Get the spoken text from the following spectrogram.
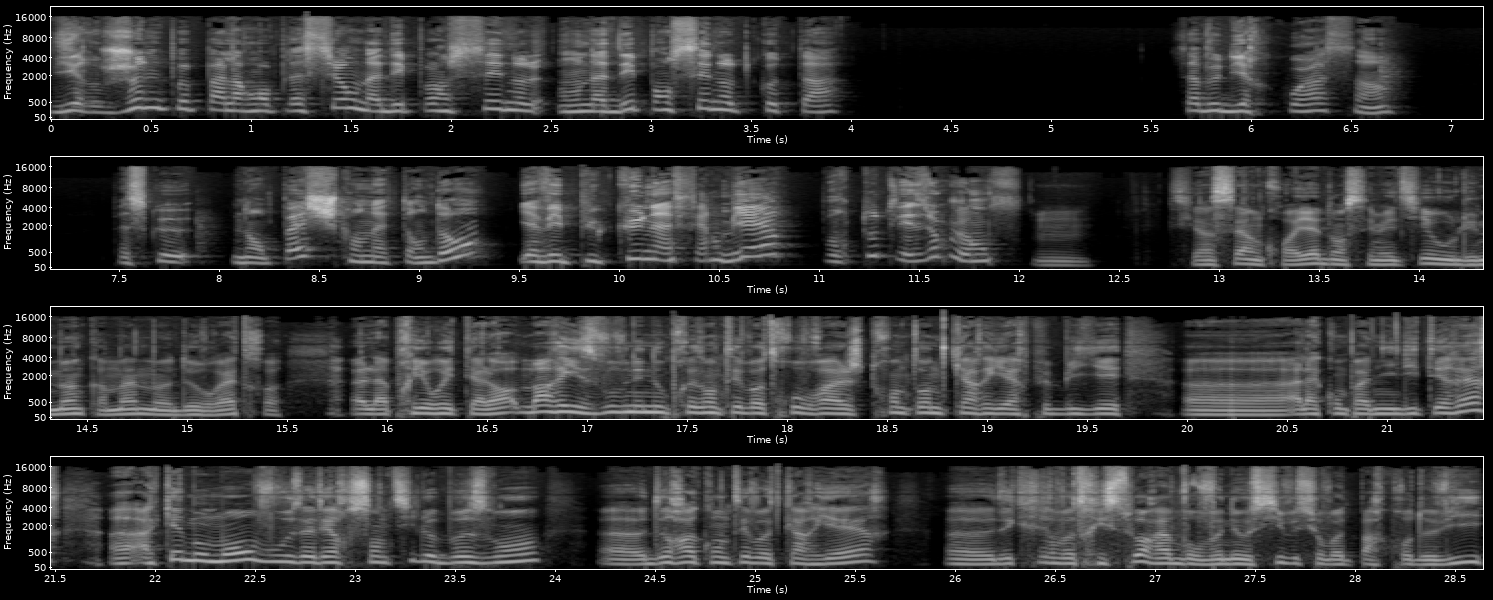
dire Je ne peux pas la remplacer, on a dépensé, no- on a dépensé notre quota. Ça veut dire quoi, ça? Parce que, n'empêche qu'en attendant, il n'y avait plus qu'une infirmière pour toutes les urgences. Hmm. Ce qui est assez incroyable dans ces métiers où l'humain, quand même, devrait être euh, la priorité. Alors, Marise, vous venez nous présenter votre ouvrage 30 ans de carrière publié euh, à la compagnie littéraire. À, quel moment vous avez ressenti le besoin euh, de raconter votre carrière, euh, d'écrire votre histoire? Hein, Vous revenez aussi sur votre parcours de vie.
